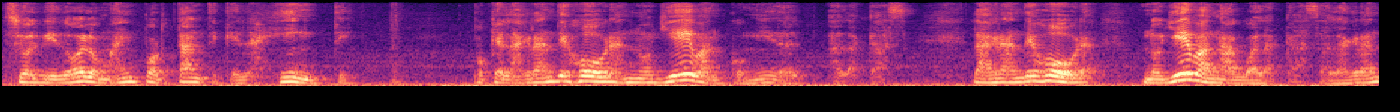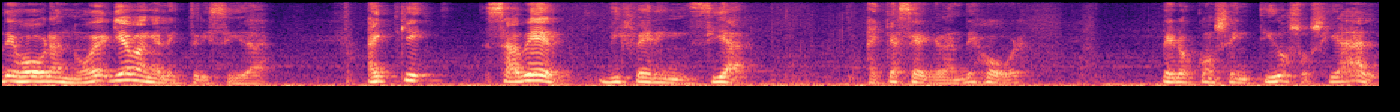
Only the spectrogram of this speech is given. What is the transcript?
se olvidó de lo más importante, que es la gente. Porque las grandes obras no llevan comida a la casa. Las grandes obras no llevan agua a la casa. Las grandes obras no llevan electricidad. Hay que saber diferenciar. Hay que hacer grandes obras, pero con sentido social.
